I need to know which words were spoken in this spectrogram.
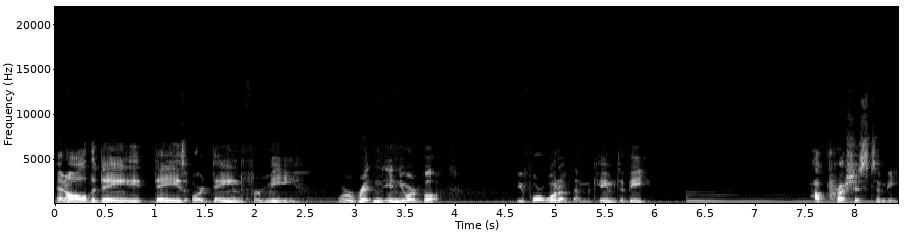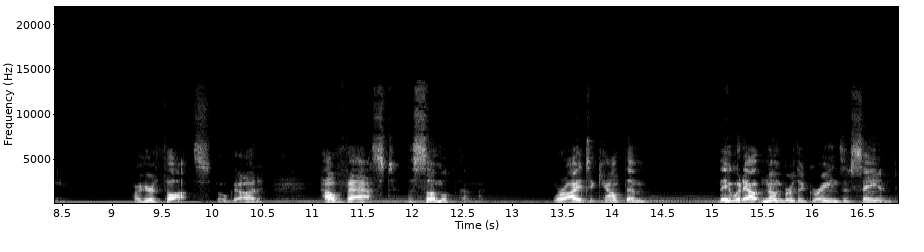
and all the day, days ordained for me were written in your book before one of them came to be. How precious to me are your thoughts, O God! How vast the sum of them! Were I to count them, they would outnumber the grains of sand.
